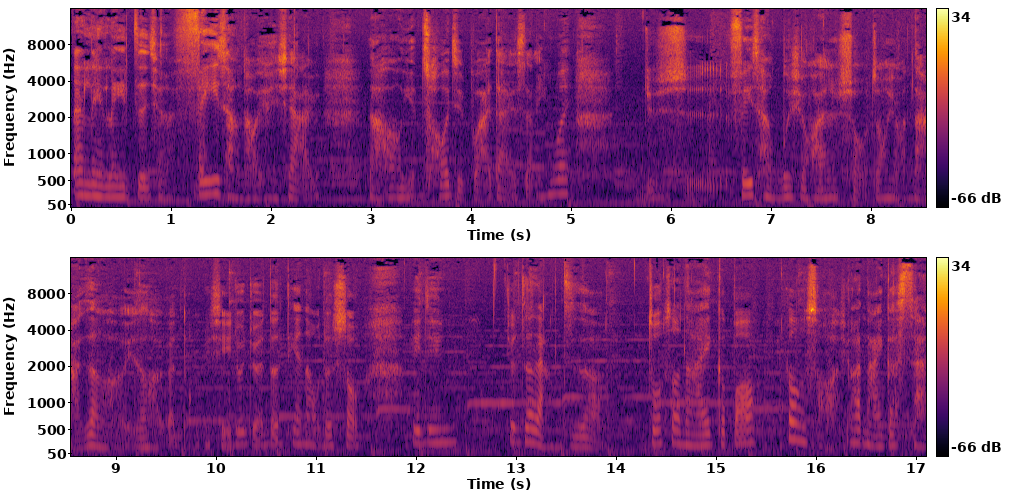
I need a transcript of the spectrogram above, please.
但李黎之前非常讨厌下雨，然后也超级不爱带伞，因为就是非常不喜欢手中有拿任何任何的东西，就觉得天哪，我的手已经就这两只了，左手拿一个包，右手就要拿一个伞，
